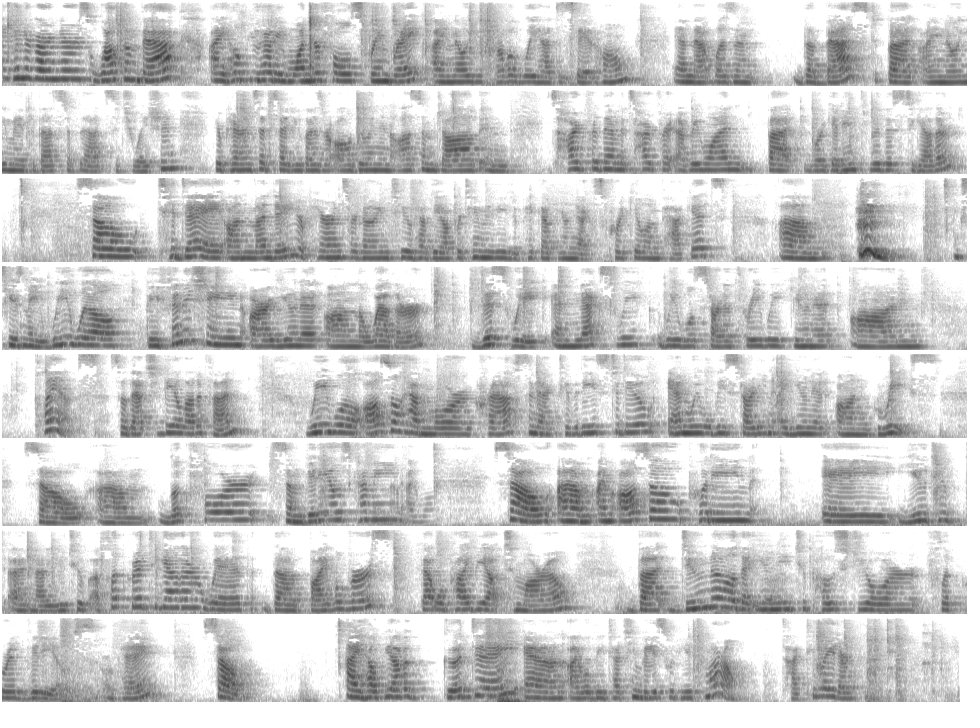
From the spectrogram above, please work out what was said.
kindergartners, welcome back. I hope you had a wonderful spring break. I know you probably had to stay at home and that wasn't the best, but I know you made the best of that situation. Your parents have said you guys are all doing an awesome job and it's hard for them, it's hard for everyone, but we're getting through this together. So today on Monday, your parents are going to have the opportunity to pick up your next curriculum packets. Um, excuse me, we will be finishing our unit on the weather this week and next week we will start a three week unit on plants. So that should be a lot of fun. We will also have more crafts and activities to do and we will be starting a unit on Greece. So um, look for some videos coming. So um, I'm also putting a YouTube, uh, not a YouTube, a Flipgrid together with the Bible verse. That will probably be out tomorrow. But do know that you need to post your Flipgrid videos, okay? So I hope you have a good day and I will be touching base with you tomorrow. Talk to you later.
